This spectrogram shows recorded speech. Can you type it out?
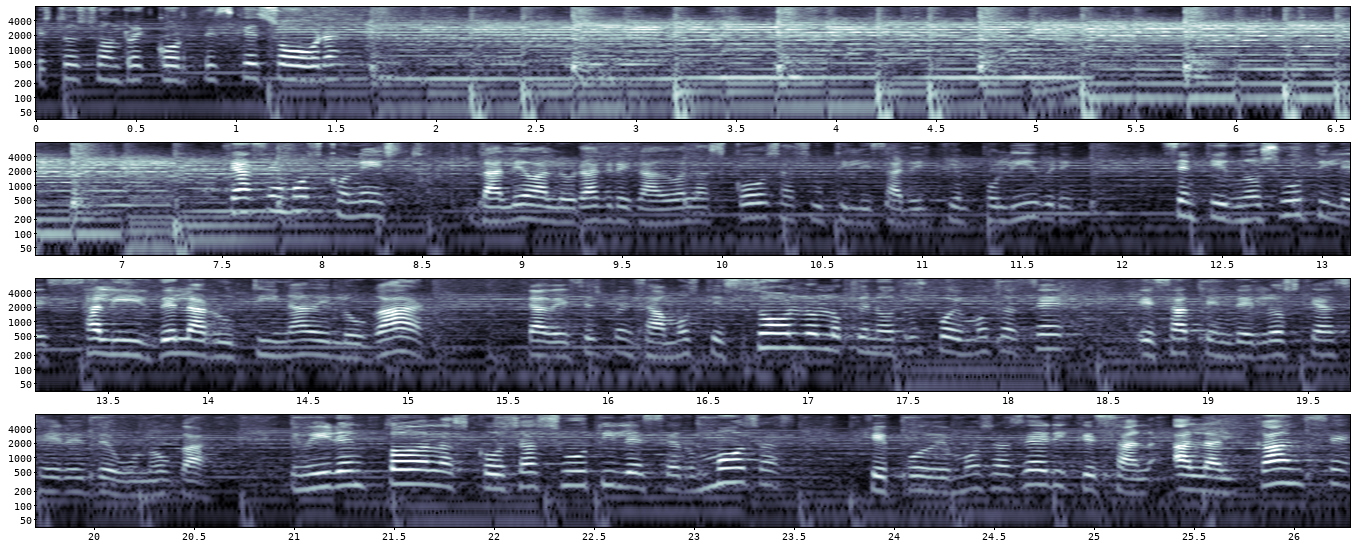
Estos son recortes que sobran. ¿Qué hacemos con esto? darle valor agregado a las cosas, utilizar el tiempo libre, sentirnos útiles, salir de la rutina del hogar, que a veces pensamos que solo lo que nosotros podemos hacer es atender los quehaceres de un hogar. Y miren todas las cosas útiles, hermosas que podemos hacer y que están al alcance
